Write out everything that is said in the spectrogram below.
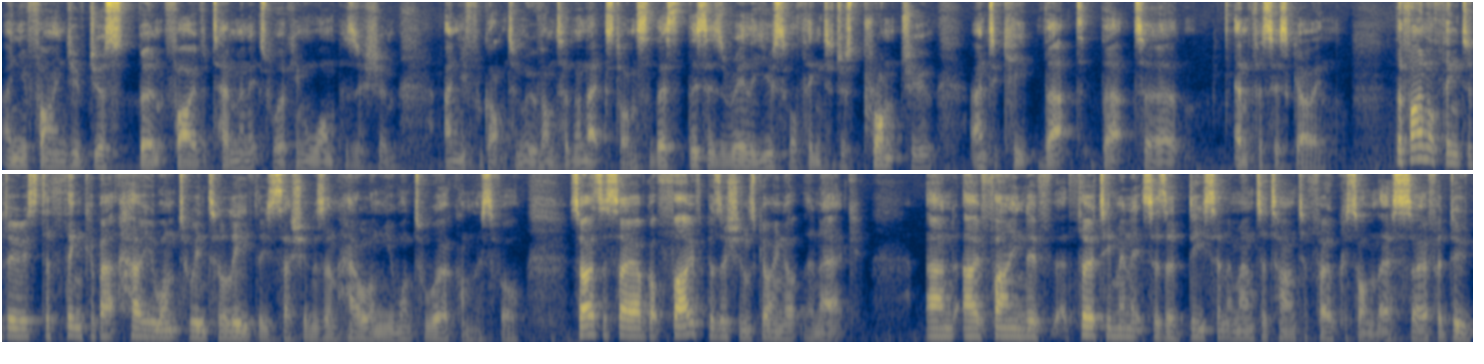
and you find you've just burnt five or 10 minutes working in one position and you've forgotten to move on to the next one. So this, this is a really useful thing to just prompt you and to keep that, that uh, emphasis going. The final thing to do is to think about how you want to interleave these sessions and how long you want to work on this for. So as I say, I've got five positions going up the neck and I find if 30 minutes is a decent amount of time to focus on this. So if I do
